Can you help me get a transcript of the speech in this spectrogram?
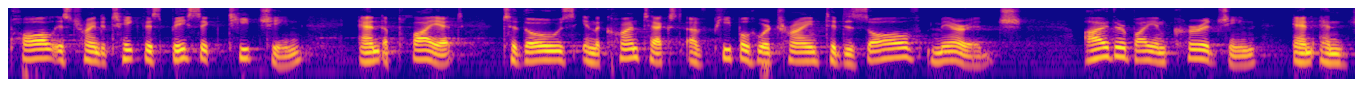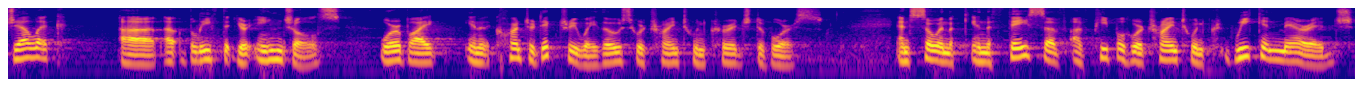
Paul is trying to take this basic teaching and apply it to those in the context of people who are trying to dissolve marriage, either by encouraging an angelic uh, belief that you're angels, or by, in a contradictory way, those who are trying to encourage divorce. And so, in the, in the face of, of people who are trying to inc- weaken marriage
